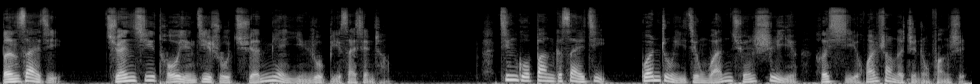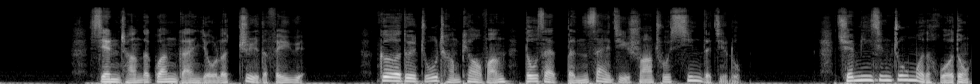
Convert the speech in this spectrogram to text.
本赛季，全息投影技术全面引入比赛现场，经过半个赛季。观众已经完全适应和喜欢上了这种方式，现场的观感有了质的飞跃，各队主场票房都在本赛季刷出新的纪录，全明星周末的活动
